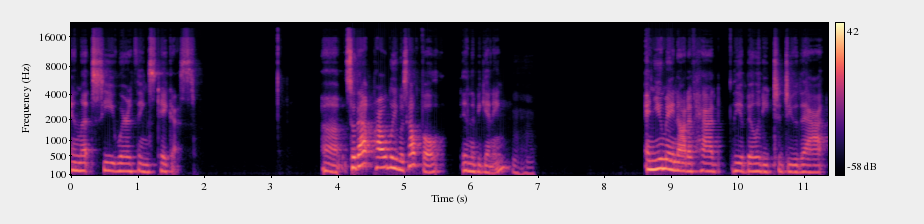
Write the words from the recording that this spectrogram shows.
and let's see where things take us. Um, so that probably was helpful in the beginning. Mhm. And you may not have had the ability to do that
